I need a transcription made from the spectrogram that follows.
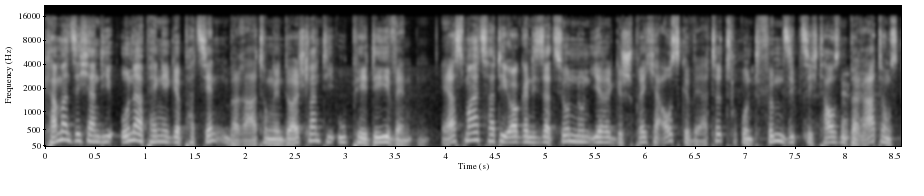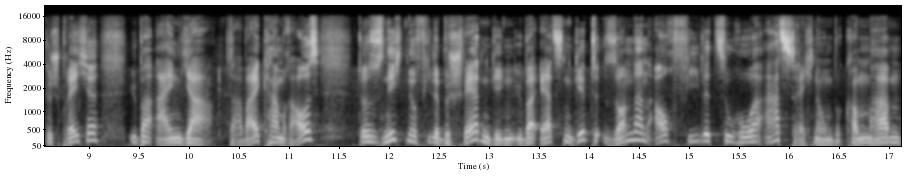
kann man sich an die unabhängige Patientenberatung in Deutschland, die UPD, wenden. Erstmals hat die Organisation nun ihre Gespräche ausgewertet, rund 75.000 Beratungsgespräche über ein Jahr. Dabei kam raus, dass es nicht nur viele Beschwerden gegenüber Ärzten gibt, sondern auch viele zu hohe Arztrechnungen bekommen haben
